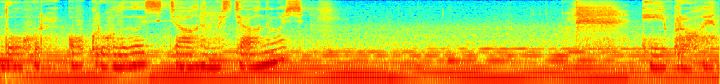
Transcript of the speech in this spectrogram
догори. Округлились, тягнемось, тягнемось. І прогин.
